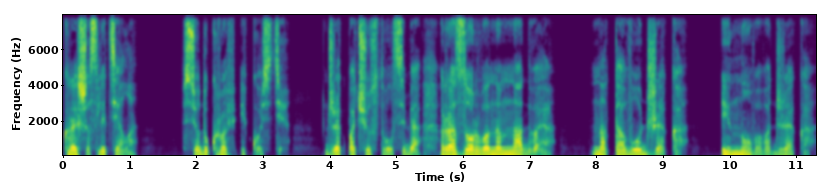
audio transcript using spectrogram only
крыша слетела, всюду кровь и кости — Джек почувствовал себя разорванным надвое. На того Джека и нового Джека.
